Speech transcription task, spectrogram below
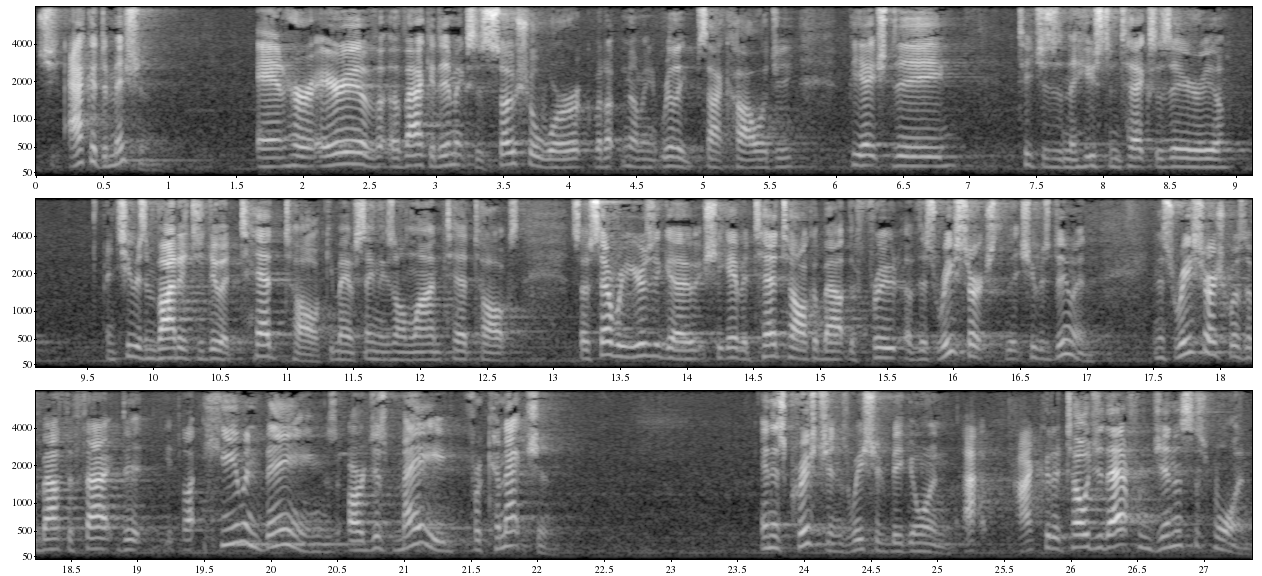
she's academician, and her area of, of academics is social work, but I mean, really psychology. PhD, teaches in the Houston, Texas area. And she was invited to do a TED talk. You may have seen these online TED talks. So, several years ago, she gave a TED talk about the fruit of this research that she was doing. And this research was about the fact that human beings are just made for connection. And as Christians, we should be going, I, I could have told you that from Genesis 1.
